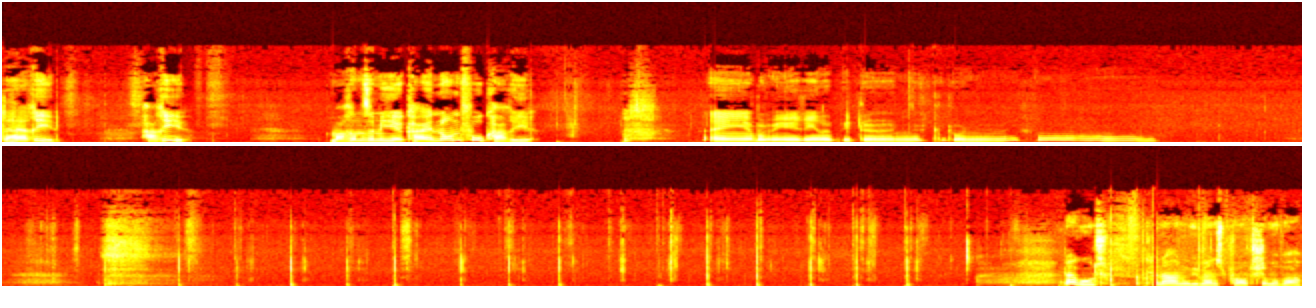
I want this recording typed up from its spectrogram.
Der Harry. Harry. Machen Sie mir hier keinen Unfug, Harry. Ey, aber wie redet bitte? Na gut, keine Ahnung, wie meine Sprout-Stimme war.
